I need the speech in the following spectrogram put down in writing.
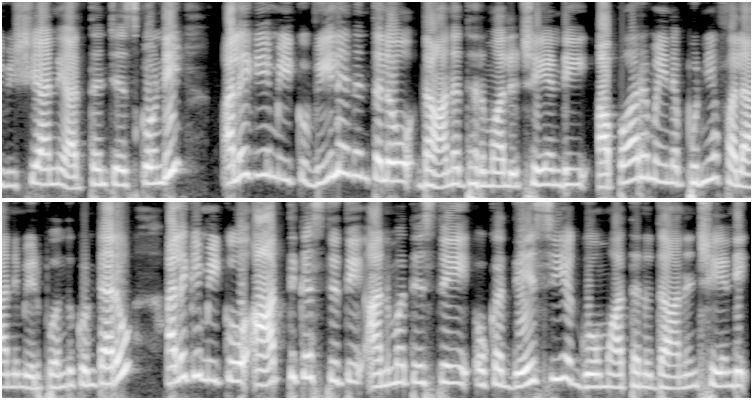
ఈ విషయాన్ని అర్థం చేసుకోండి. అలాగే మీకు వీలైనంతలో దాన ధర్మాలు చేయండి అపారమైన పుణ్యఫలాన్ని మీరు పొందుకుంటారు. అలాగే మీకు ఆర్థిక స్థితి అనుమతిస్తే ఒక దేశీయ గోమాతను దానం చేయండి.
